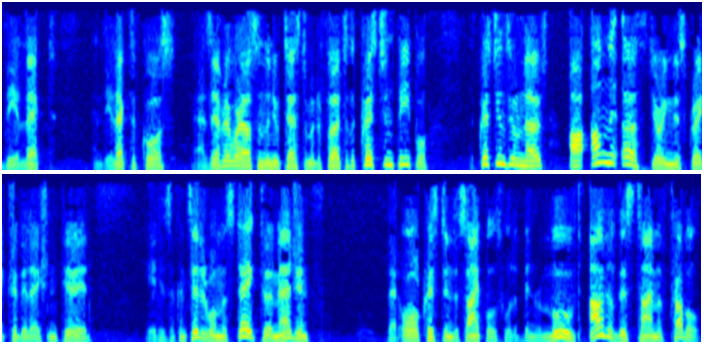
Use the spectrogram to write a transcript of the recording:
the elect. And the elect, of course, as everywhere else in the New Testament, refer to the Christian people. The Christians, you'll note, are on the earth during this great tribulation period. It is a considerable mistake to imagine that all Christian disciples will have been removed out of this time of trouble.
